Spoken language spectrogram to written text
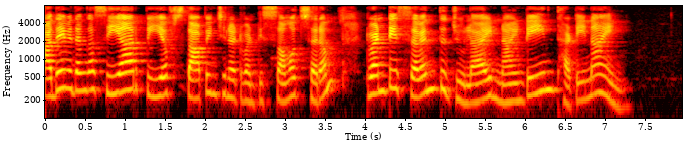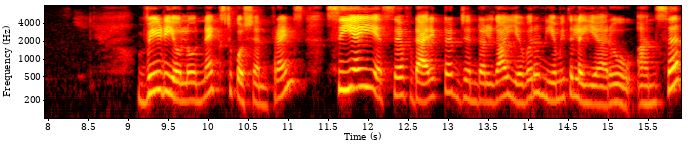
అదేవిధంగా సిఆర్పిఎఫ్ స్థాపించినటువంటి సంవత్సరం twenty seventh July nineteen thirty nine. వీడియోలో next question friends. CISF director జనరల్గా ఎవరు నియమితులయ్యారు? ఆన్సర్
